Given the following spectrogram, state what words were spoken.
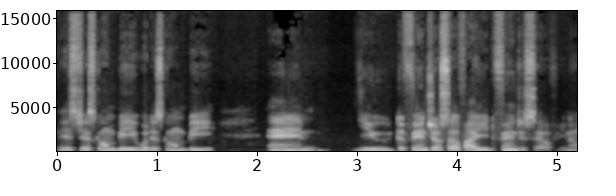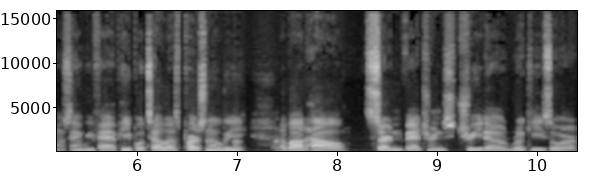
it's just gonna be what it's gonna be, and you defend yourself how you defend yourself. You know what I'm saying? We've had people tell us personally about how certain veterans treat uh, rookies or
